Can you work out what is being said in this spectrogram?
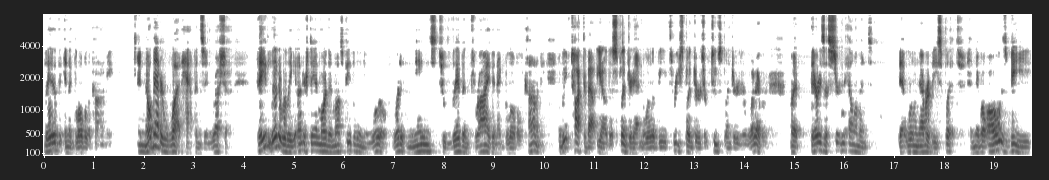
live in a global economy. And no matter what happens in Russia, they literally understand more than most people in the world what it means to live and thrive in a global economy. And we've talked about, you know, the splinternet and will it be three splinters or two splinters or whatever. But there is a certain element that will never be split. And there will always be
